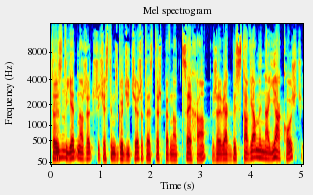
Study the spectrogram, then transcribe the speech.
to jest jedna rzecz, czy się z tym zgodzicie, że to jest też pewna cecha, że jakby stawiamy na jakość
